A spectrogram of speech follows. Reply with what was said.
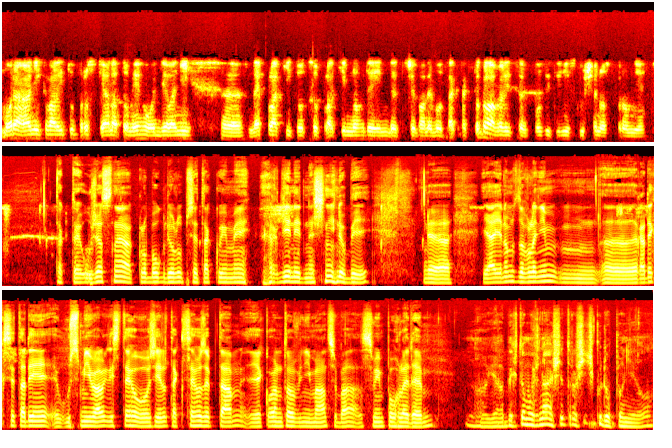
morální kvalitu prostě a na tom jeho oddělení eh, neplatí to, co platí mnohde jinde třeba nebo tak. Tak to byla velice pozitivní zkušenost pro mě. Tak to je úžasné a klobouk dolů před takovými hrdiny dnešní doby. Eh, já jenom s dovolením, mm, eh, Radek se tady usmíval, když jste hovořil, tak se ho zeptám, jak on to vnímá třeba svým pohledem. No, já bych to možná ještě trošičku doplnil.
